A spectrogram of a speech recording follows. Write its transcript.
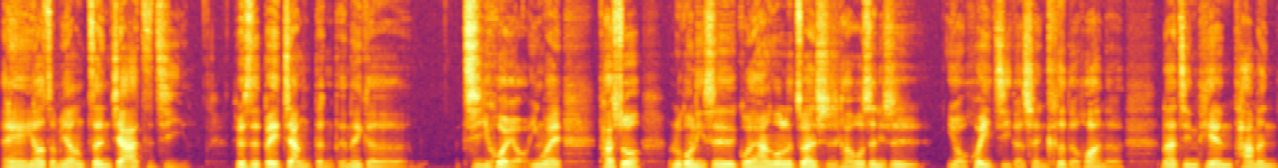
诶，要怎么样增加自己就是被降等的那个机会哦？因为他说，如果你是国泰航空的钻石卡，或是你是有会籍的乘客的话呢，那今天他们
